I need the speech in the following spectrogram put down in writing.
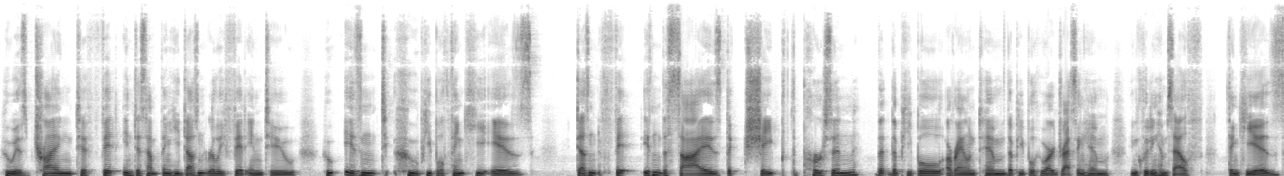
who is trying to fit into something he doesn't really fit into who isn't who people think he is doesn't fit isn't the size the shape the person that the people around him the people who are dressing him including himself think he is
